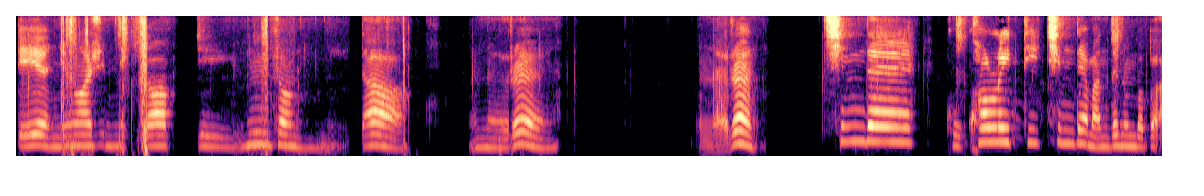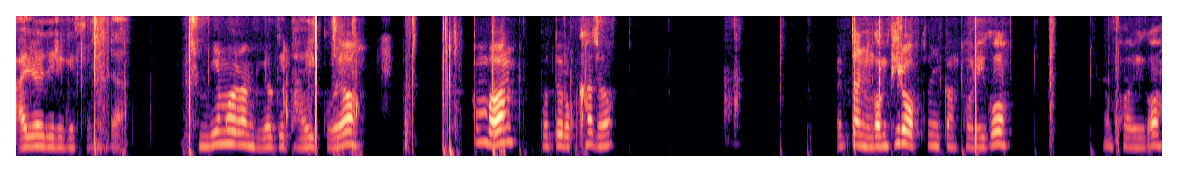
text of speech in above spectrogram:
네, 안녕하십니까. 김흥성입니다. 오늘은, 오늘은 침대, 고퀄리티 침대 만드는 법을 알려드리겠습니다. 준비물은 여기 다 있고요. 한번 보도록 하죠. 일단 이건 필요 없으니까 버리고, 이건 버리고,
